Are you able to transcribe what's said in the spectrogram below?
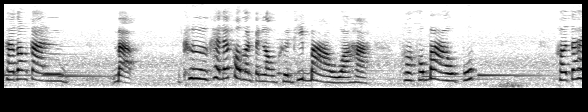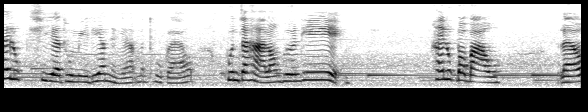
ถ้าต้องการแบบคือแคนาโกมันเป็นรองพื้นที่เบาอะค่ะ พอเขาเบาปุ๊บเขาจะให้ลุกเชียร์ทูมีเดียมอย่างเงี้ย มันถูกแล้ว คุณจะหารองพื้นที่ ให้ลุกเบาๆ แล้ว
